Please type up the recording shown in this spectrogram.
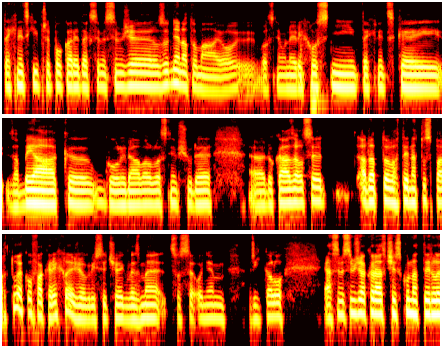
technické předpoklady, tak si myslím, že rozhodně na to má. Jo? Vlastně on je rychlostní, technický, zabiják, góly dával vlastně všude, eh, dokázal se adaptovat i na tu Spartu jako fakt rychle, že jo? když se člověk vezme, co se o něm říkalo já si myslím, že akorát v Česku na tyhle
